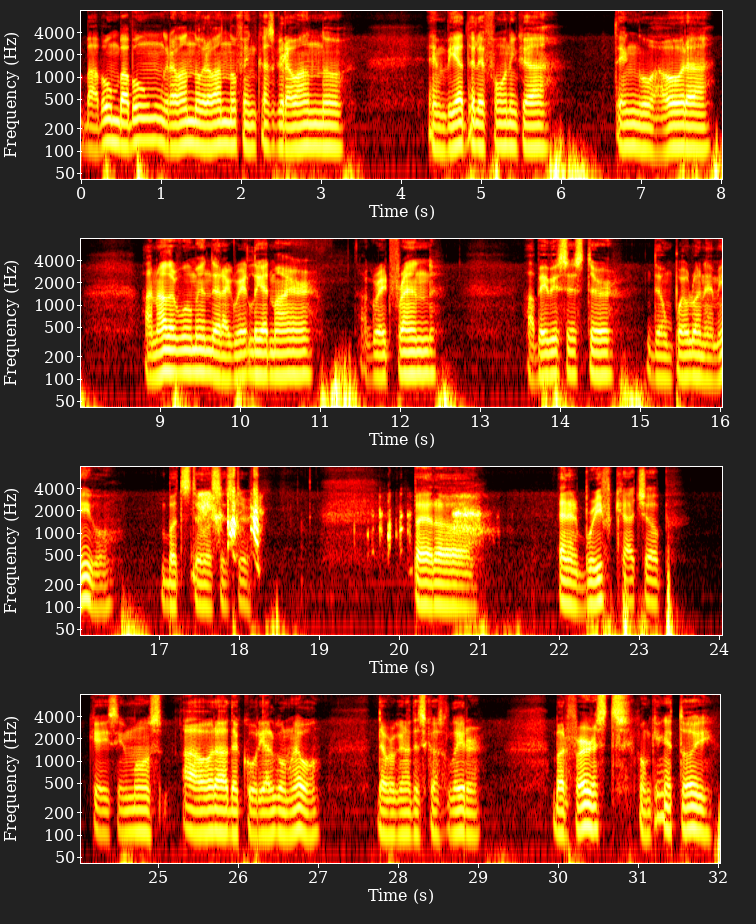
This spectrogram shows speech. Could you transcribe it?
Babum, babum, grabando, grabando, Fencas grabando. En vía telefónica tengo ahora another woman that I greatly admire, a great friend, a baby sister de un pueblo enemigo, but still a sister. Pero en el brief catch up que hicimos ahora descubrí algo nuevo that we're gonna discuss later. But first, ¿con quién estoy?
